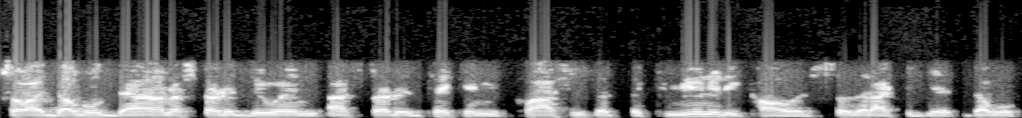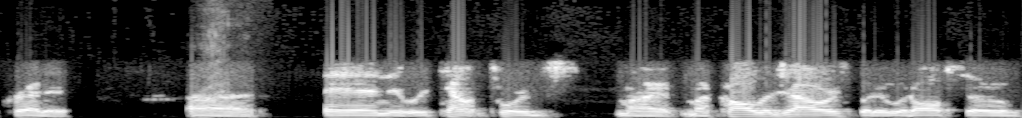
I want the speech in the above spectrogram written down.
So I doubled down. I started doing, I started taking classes at the community college so that I could get double credit. Uh, and it would count towards my, my college hours, but it would also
